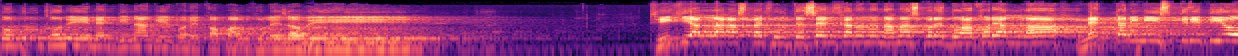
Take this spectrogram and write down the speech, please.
কবুল করেন, একদিন আগে পরে কপাল খুলে যাবে। ঠিকই আল্লাহ রাস্তা খুলতেছেন, কারণ নামাজ পড়ে দোয়া করে আল্লাহ নেককারিনী স্ত্রী দিও।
